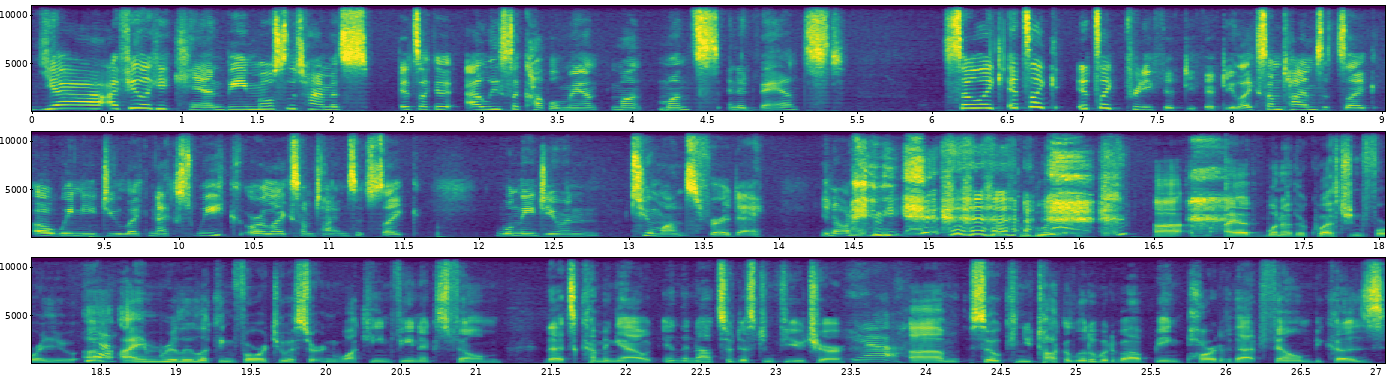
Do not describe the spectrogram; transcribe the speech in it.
yeah, I feel like it can be. Most of the time, it's it's like a, at least a couple man, mon- months in advance. So like it's like it's like pretty 50-50. Like sometimes it's like oh we need you like next week, or like sometimes it's like we'll need you in two months for a day. You know what I mean? Completely. uh, I had one other question for you. Uh, I am really looking forward to a certain Joaquin Phoenix film that's coming out in the not so distant future. Yeah. Um, so can you talk a little bit about being part of that film because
